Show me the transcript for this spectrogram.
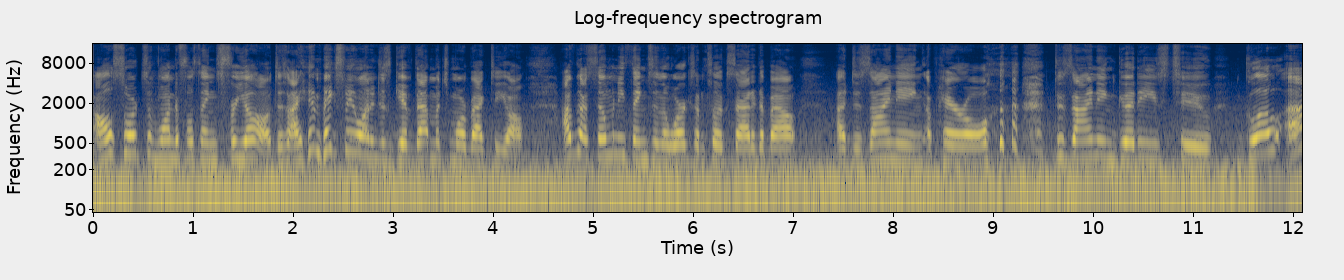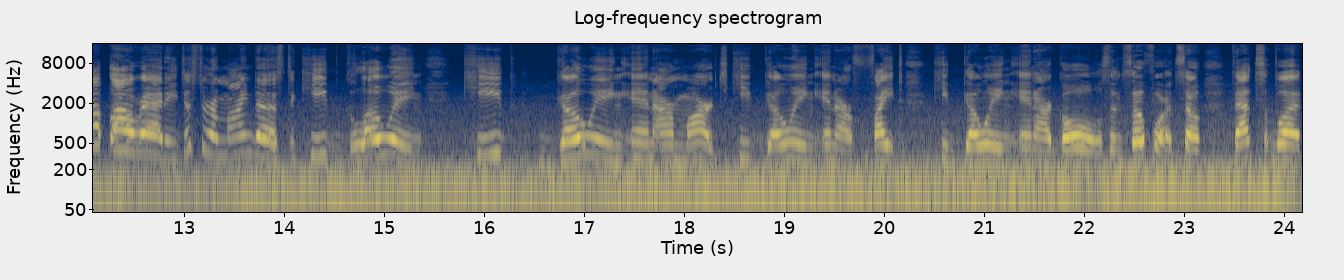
all sorts of wonderful things for y'all. Just I, it makes me want to just give that much more back to y'all. I've got so many things in the works. I'm so excited about uh, designing apparel, designing goodies to glow up already. Just to remind us to keep glowing, keep going in our march, keep going in our fight, keep going in our goals, and so forth. So that's what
